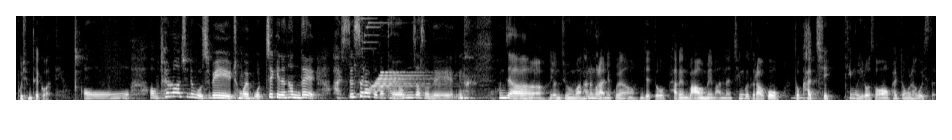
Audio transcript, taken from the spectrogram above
보시면 될 것 같아요. 어, 어, 첼로 하시는 모습이 정말 멋지기는 한데 아, 쓸쓸할 것 같아요. 혼자서는. 혼자 연주만 하는 건 아니고요. 이제 또 다른 마음에 맞는 친구들하고 또 같이 팀을 이뤄서 활동을 하고 있어요.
